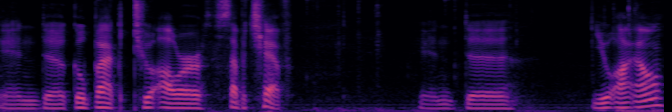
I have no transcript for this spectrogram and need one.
and uh, go back to our subchef and uh, URL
